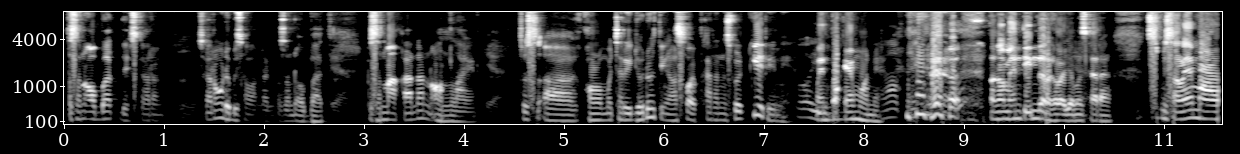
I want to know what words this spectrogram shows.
pesan obat deh sekarang. Hmm, Sekarang udah bisa online pesan obat, Ya. pesan makanan online. Ya. Terus eh, kalau mau cari jodoh tinggal swipe kanan swipe kiri nih, Oh, main iya. Pokemon ya. Oke. Tengah main Tinder kalau zaman sekarang. Terus misalnya mau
